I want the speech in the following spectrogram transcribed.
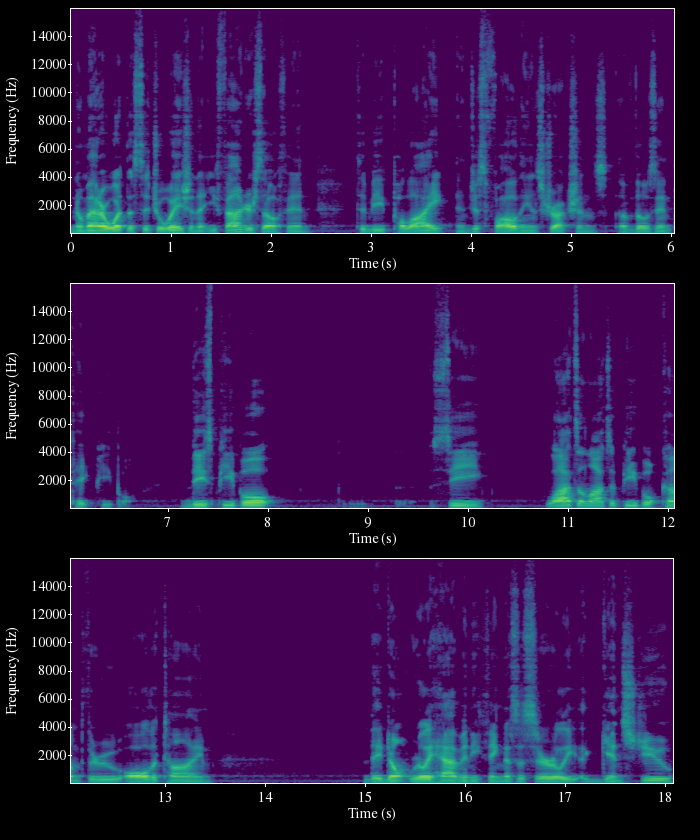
no matter what the situation that you found yourself in, to be polite and just follow the instructions of those intake people. These people see Lots and lots of people come through all the time. They don't really have anything necessarily against you,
